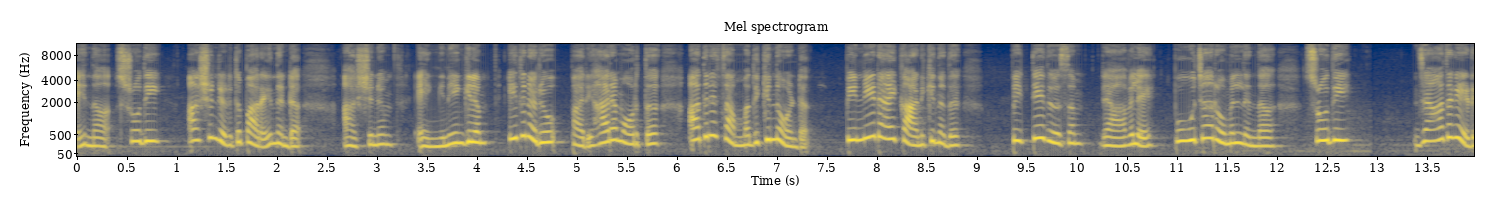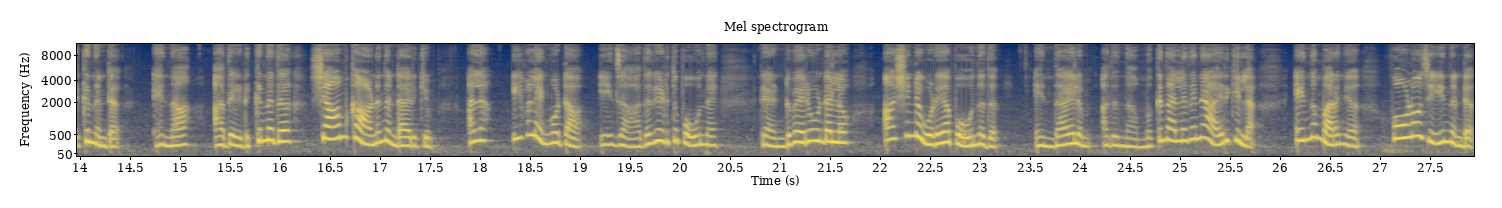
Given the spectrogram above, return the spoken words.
എന്ന് ശ്രുതി അശ്വിന്റെ അടുത്ത് പറയുന്നുണ്ട്. അശ്വിനും എങ്ങനെയെങ്കിലും ഇതിനൊരു പരിഹാരം ഓർത്ത് അതിനെ സമ്മതിക്കുന്നുമുണ്ട്. പിന്നീടായി കാണിക്കുന്നത് പിറ്റേ ദിവസം രാവിലെ പൂജാ റൂമിൽ നിന്ന് ശ്രുതി ജാതകം എടുക്കുന്നുണ്ട്. എന്നാ അത് എടുക്കുന്നത് ശ്യാം കാണുന്നുണ്ടായിരിക്കും. അല്ല ഇവൾ എങ്ങോട്ടാ ഈ ജാതകം എടുത്തു പോകുന്നേ? രണ്ടുപേരും ഉണ്ടല്ലോ. അശ്വിന്റെ കൂടെയാ പോകുന്നത്. എന്തായാലും അത് നമുക്ക് നല്ലതന്നെ ആയിരിക്കില്ല എന്നും പറഞ്ഞ് ഫോളോ ചെയ്യുന്നുണ്ട്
